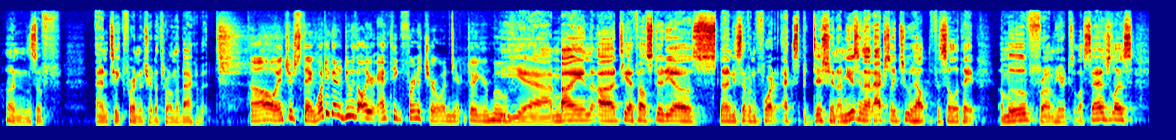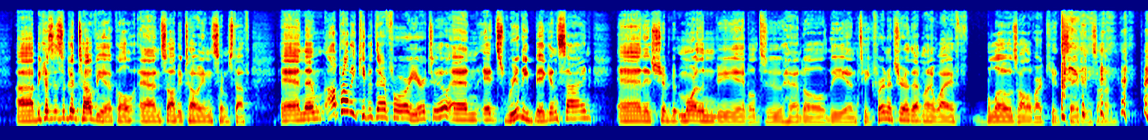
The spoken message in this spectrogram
tons of antique furniture to throw in the back of it. Oh, interesting. What are you going to do with all your antique furniture when you're doing your move? Yeah, I'm buying uh, TFL Studios 97 Ford Expedition. I'm using that actually to help facilitate a move from here to Los Angeles uh, because it's a good tow vehicle, and so I'll be towing some stuff. And then I'll probably keep it there for a year or two. And it's really big inside, and it should be more than be able to handle the antique furniture that my wife blows all of our kids' savings on.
